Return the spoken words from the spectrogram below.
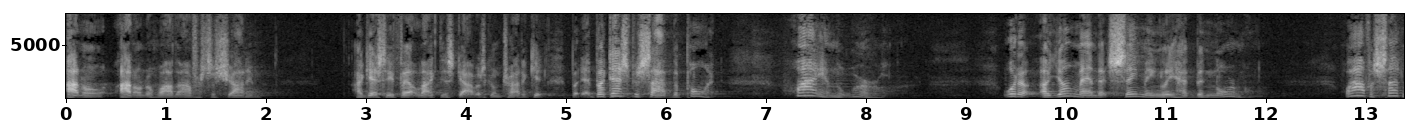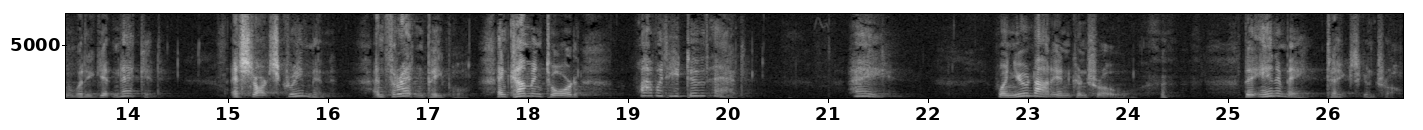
I don't, I don't know why the officer shot him. I guess he felt like this guy was going to try to get, but, but that's beside the point. Why in the world would a, a young man that seemingly had been normal, why all of a sudden would he get naked and start screaming and threaten people and coming toward, why would he do that? Hey, when you're not in control, the enemy takes control.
